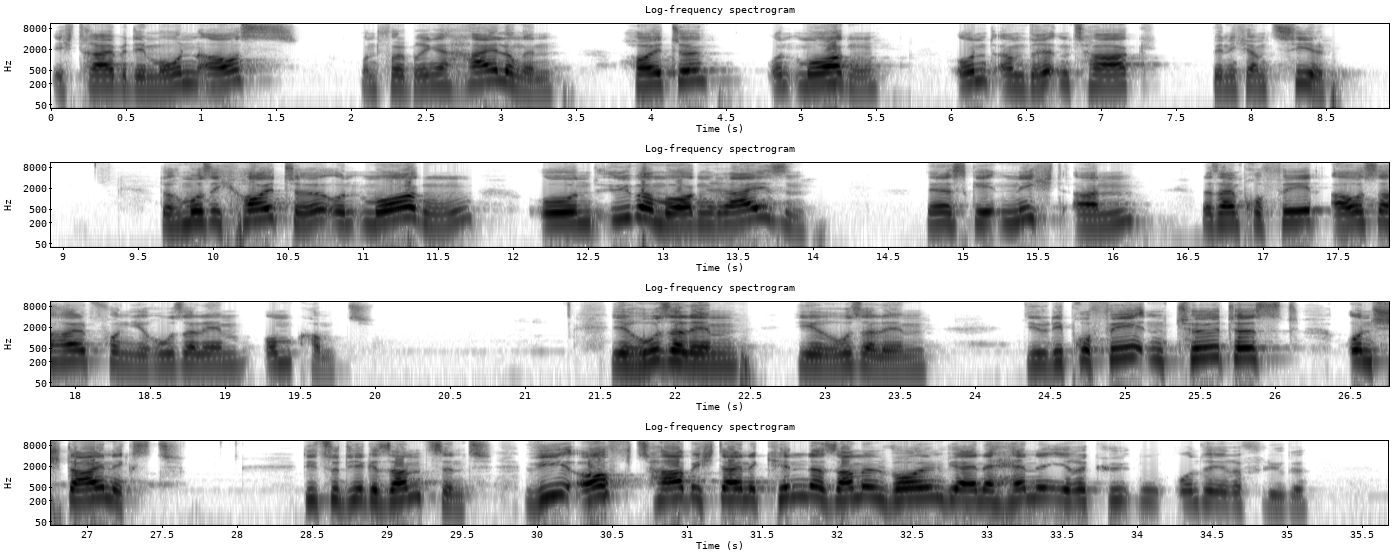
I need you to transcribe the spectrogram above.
ich treibe Dämonen aus und vollbringe Heilungen heute und morgen und am dritten Tag bin ich am Ziel. Doch muss ich heute und morgen und übermorgen reisen, denn es geht nicht an, dass ein Prophet außerhalb von Jerusalem umkommt. Jerusalem, Jerusalem, die du die Propheten tötest und steinigst die zu dir gesandt sind. Wie oft habe ich deine Kinder sammeln wollen, wie eine Henne ihre Küken unter ihre Flügel.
